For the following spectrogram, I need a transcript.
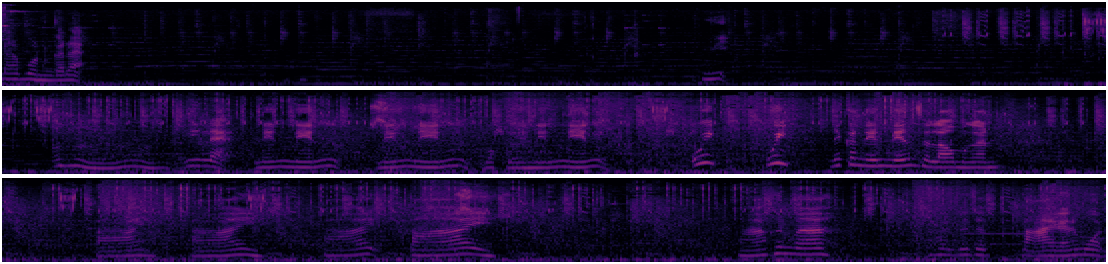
ด้านบนก็ได้อุ๊ยอื้อหือนี่แหละ เน้นเน้นเน้นเน้นบอกเลยเน้นเน้นอุ้ยอุ้ยนี่ก็เน้นเน้นๆใส่เราเหมือนกัน ตาย ตาย ตาย ตาย มาขึ้นมา มันก็จะตายกันทั้งหมด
